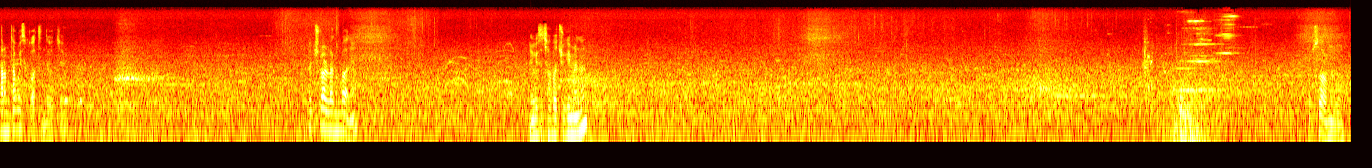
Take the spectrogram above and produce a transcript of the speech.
사람 타고 있을 것 같은데 어째? 탈출하려는 거 아니야? 여기서 잡아 죽이면은 없어 아무도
